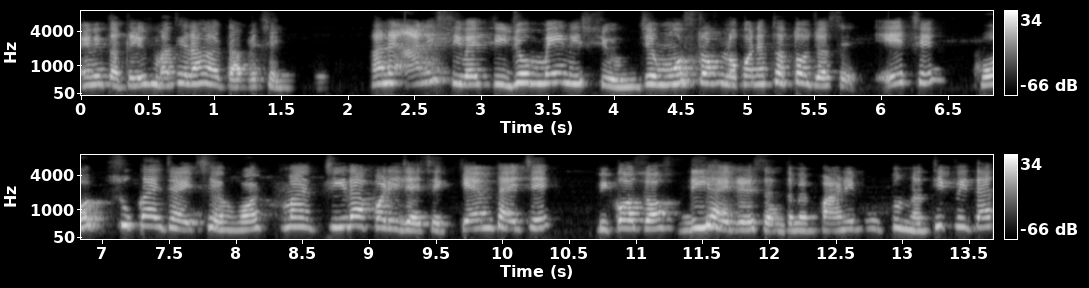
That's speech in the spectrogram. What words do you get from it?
એની તકલીફમાંથી રાહત આપે છે. અને આની સિવાય ત્રીજો મેઇન ઇસ્યુ જે મોસ્ટ ઓફ લોકોને થતો જ હશે, એ છે હોઠ સુકાઈ જાય છે, હોઠમાં ચીરા પડી જાય છે. કેમ થાય છે? બીકોઝ ઓફ ડિહાઇડ્રેશન તમે પાણી પૂરતું નથી પીતા,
